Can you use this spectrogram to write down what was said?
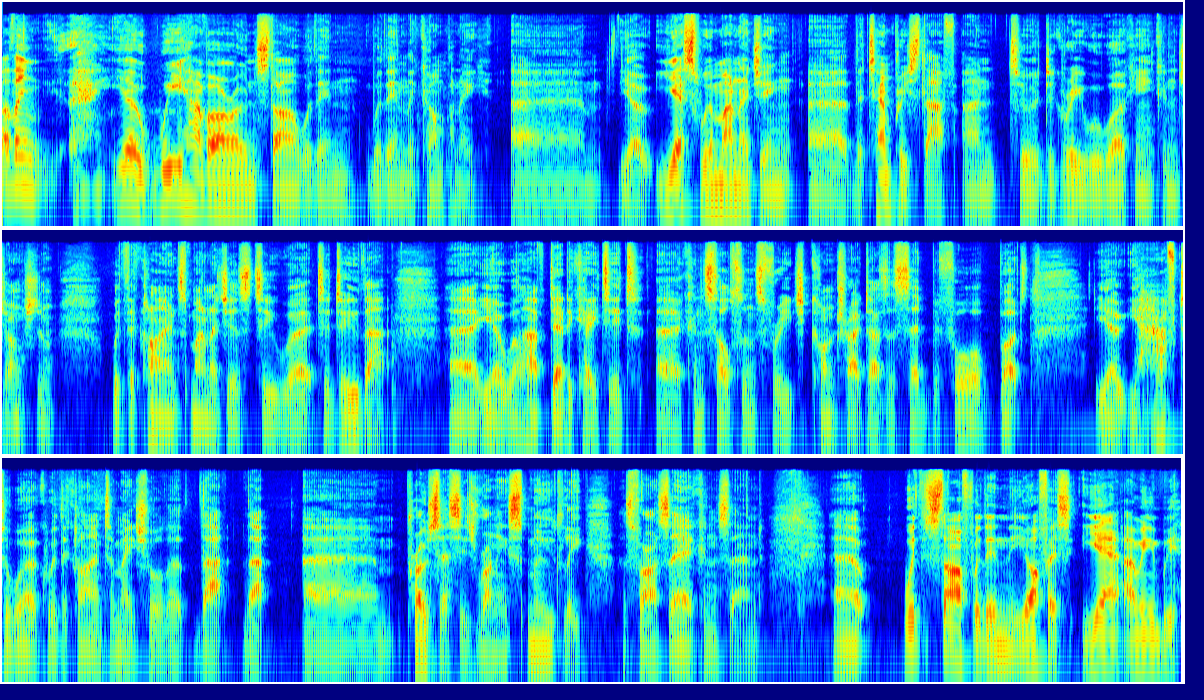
I think you know we have our own style within within the company. Um, you know, yes, we're managing uh, the temporary staff, and to a degree, we're working in conjunction with the clients' managers to uh, to do that. Uh, you know, we'll have dedicated uh, consultants for each contract, as I said before. But you know, you have to work with the client to make sure that that that um, process is running smoothly as far as they're concerned. Uh, with the staff within the office, yeah, I mean we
